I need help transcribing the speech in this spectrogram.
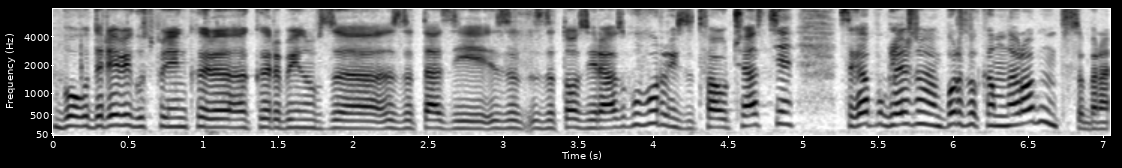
Благодаря ви, господин Кара- Карабинов, за, за, тази, за, за този разговор и за това участие. Сега поглеждаме бързо към Народното събрание.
